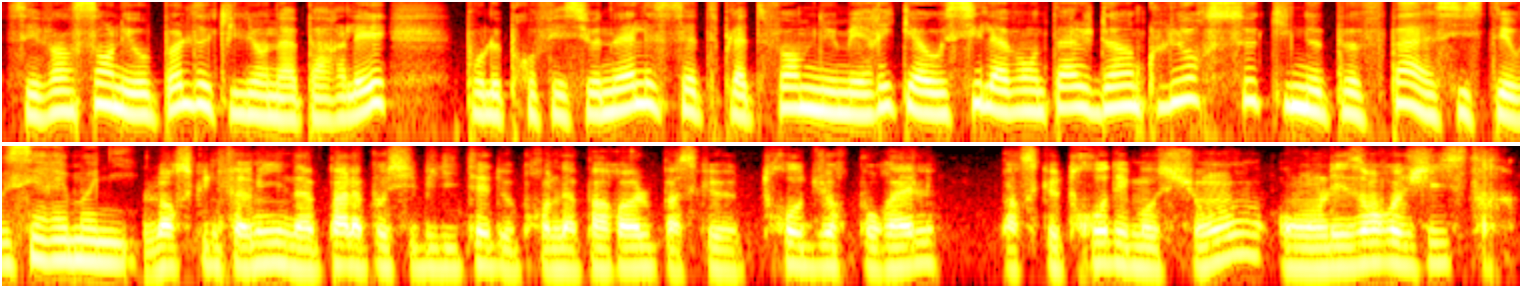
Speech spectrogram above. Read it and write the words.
c'est Vincent Léopold qui lui en a parlé. Pour le professionnel, cette plateforme numérique a aussi l'avantage d'inclure ceux qui ne peuvent pas assister aux cérémonies. Lorsqu'une famille n'a pas la possibilité de prendre la parole parce que trop dur pour elle, parce que trop d'émotions, on les enregistre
